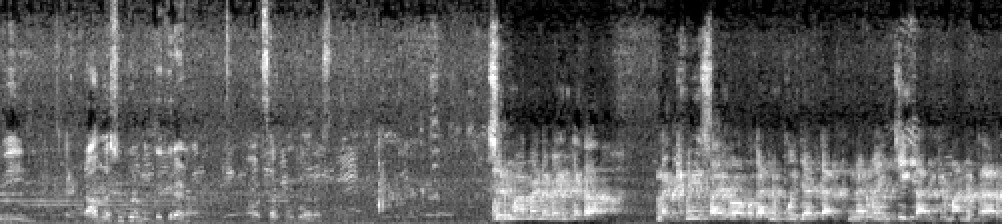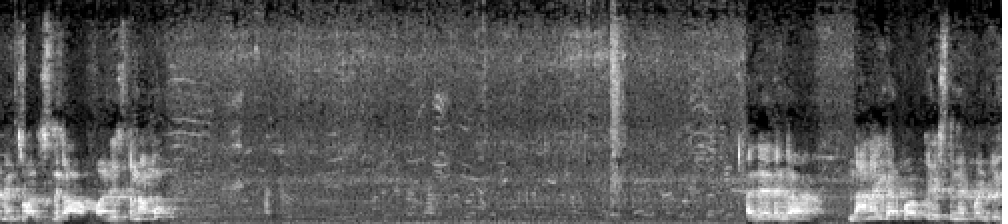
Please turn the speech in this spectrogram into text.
ఇవి రామలక్ష్మీపురం మీకు దగ్గరేనా సిరిమామిళ్ళ వెంకట లక్ష్మీ సాయిబాబు గారిని పూజా కార్యక్రమం నిర్వహించి కార్యక్రమాన్ని ప్రారంభించవలసిందిగా ఆహ్వానిస్తున్నాము. అదేవిధంగా నానయ్య గారు బహుకరిస్తున్నటువంటి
